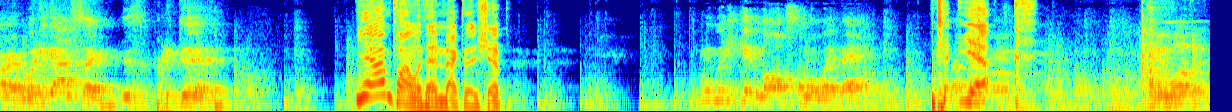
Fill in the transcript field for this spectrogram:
All right, what do you guys think? This is pretty good. Yeah, I'm fine with heading back to the ship. I mean, we could get lost on the way back. Not yeah. bad. We would.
